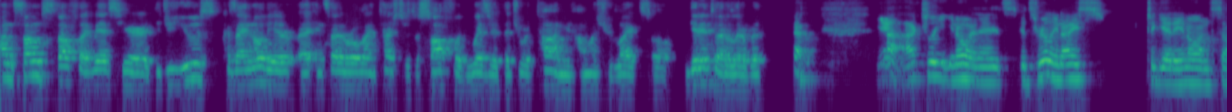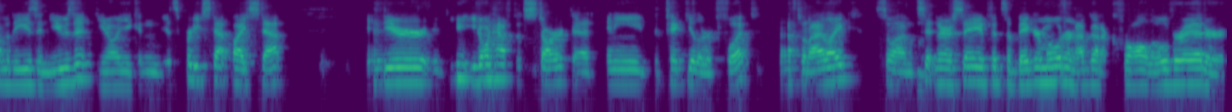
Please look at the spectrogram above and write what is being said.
On some stuff like this here, did you use? Because I know the uh, inside of ROTALIGN touch, there's a soft foot wizard that you were telling me how much you liked. So get into it a little bit. Yeah, actually, you know, and it's it's really nice to get in on some of these and use it. You know, you can it's pretty step by step. If you're you, you don't have to start at any particular foot. That's what I like. So I'm sitting there, say if it's a bigger motor and I've got to crawl over it or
